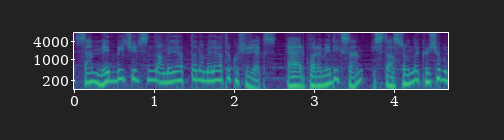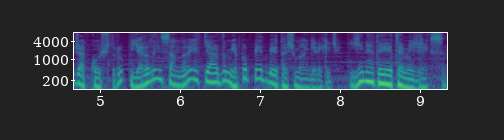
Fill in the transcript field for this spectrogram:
sen medbay içerisinde ameliyattan ameliyata koşacaksın. Eğer paramediksen istasyonda köşe bucak koşturup yaralı insanlara ilk yardım yapıp medbay'e taşıman gerekecek. Yine de yetemeyeceksin.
